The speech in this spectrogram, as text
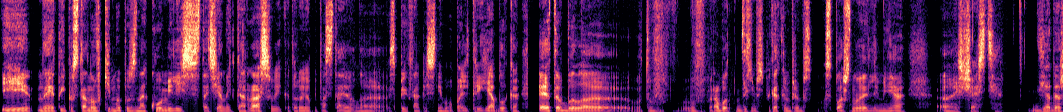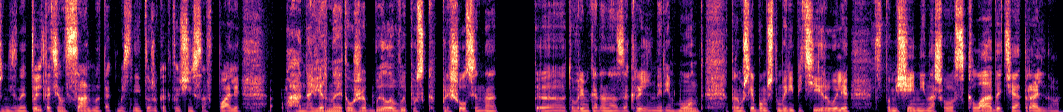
и на этой постановке мы познакомились с Татьяной Тарасовой, которая поставила спектакль «С неба упали три яблока». Это было вот, в, в, работа над этим спектаклем прям сплошное для меня э, счастье. Я даже не знаю, то ли Татьяна Санна, так мы с ней тоже как-то очень совпали. А, наверное, это уже было, выпуск пришелся на э, то время, когда нас закрыли на ремонт, потому что я помню, что мы репетировали в помещении нашего склада театрального.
